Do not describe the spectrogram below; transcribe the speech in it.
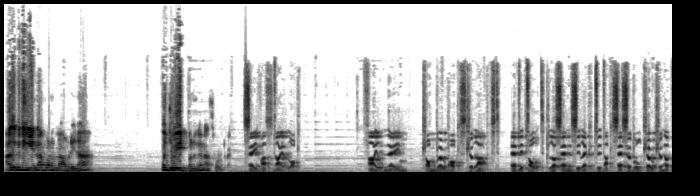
அதுக்கு நீங்க என்ன பண்ணலாம் அப்படின்னா கொஞ்சம் வெயிட் பண்ணுங்க நான் சொல்றேன். File name. Combo box collapsed. Edit Alt plus N selected accessible coconut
